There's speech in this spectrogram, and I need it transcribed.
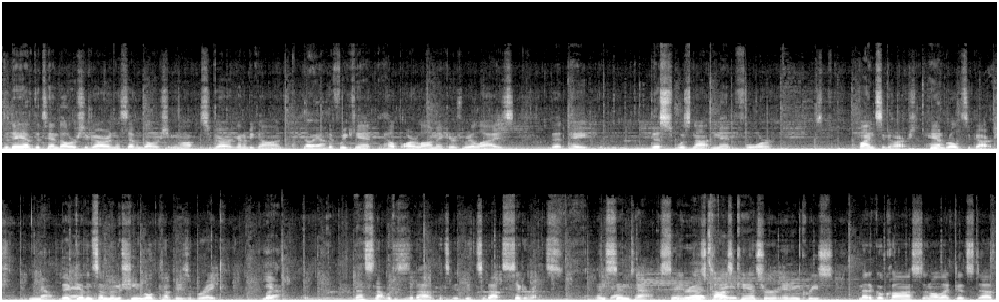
the day of the $10 cigar and the $7 cigar, cigar are going to be gone Oh yeah. if we can't help our lawmakers realize that, hey, this was not meant for fine cigars, hand rolled cigars. no. They've given some of the machine rolled companies a break. but Yeah. That's not what this is about. It's it, it's about cigarettes and Yeah. sin tax. Cigarettes, and those cause vape. cancer and increase medical costs and all that good stuff.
